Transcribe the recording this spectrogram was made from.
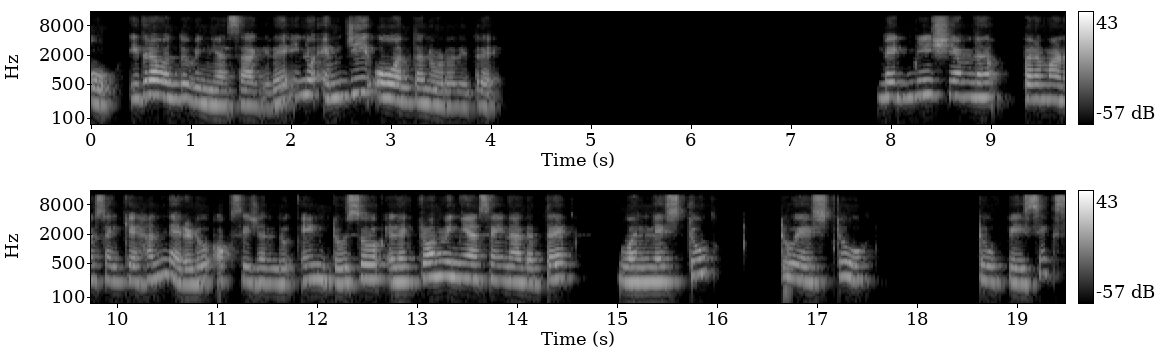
ಓ ಇದರ ಒಂದು ವಿನ್ಯಾಸ ಆಗಿದೆ. ಇನ್ನು ಎಂ ಜಿ ಒ ಅಂತ ನೋಡೋದಿದ್ರೆ ಮೆಗ್ನೀಷಿಯಂನ ಪರಮಾಣು ಸಂಖ್ಯೆ ಹನ್ನೆರಡು, ಆಕ್ಸಿಜನ್ದು ಎಂಟು. ಸೊ ಎಲೆಕ್ಟ್ರಾನ್ ವಿನ್ಯಾಸ ಏನಾಗತ್ತೆ? One S two two S two two P six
